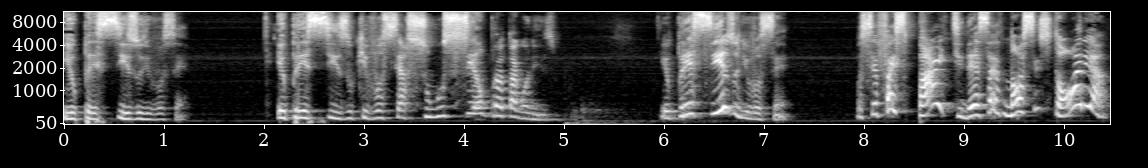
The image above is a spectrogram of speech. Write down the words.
Eu preciso de você. Eu preciso que você assuma o seu protagonismo. Eu preciso de você. Você faz parte dessa nossa história.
